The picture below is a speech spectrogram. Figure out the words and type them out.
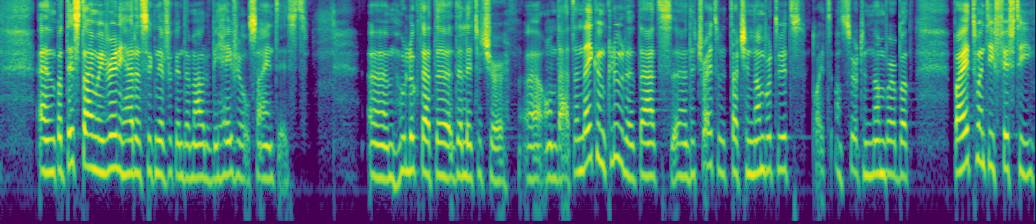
and but this time we really had a significant amount of behavioral scientists um, who looked at the, the literature uh, on that. And they concluded that uh, they tried to attach a number to it, quite uncertain number, but by 2050,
